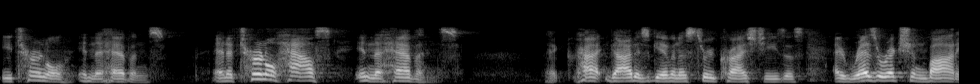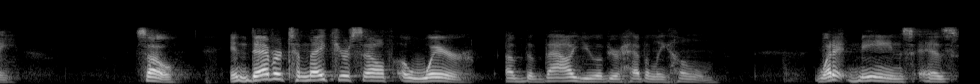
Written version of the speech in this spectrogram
eternal in the heavens. An eternal house in the heavens that God has given us through Christ Jesus, a resurrection body. So, endeavor to make yourself aware of the value of your heavenly home. What it means is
